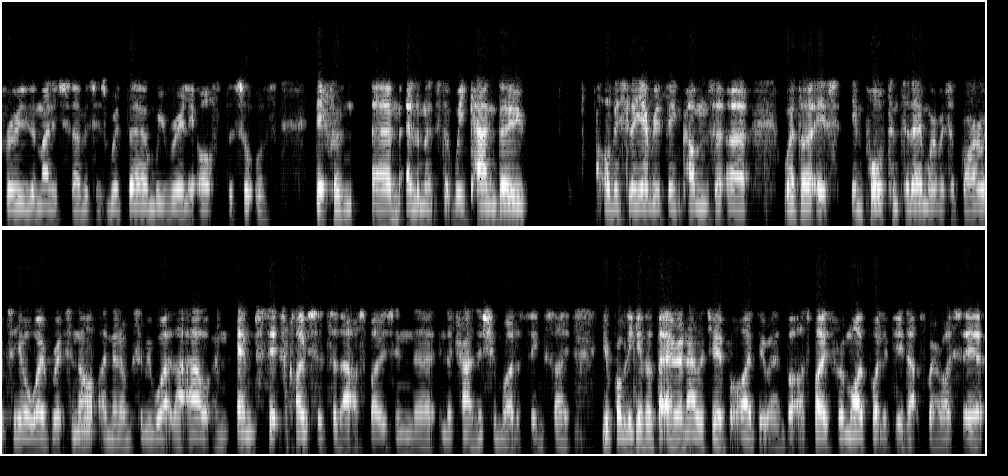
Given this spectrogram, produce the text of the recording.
through the managed services with them, we really off the sort of different um, elements that we can do. Obviously, everything comes at a, whether it's important to them, whether it's a priority or whether it's not, and then obviously we work that out. And Em sits closer to that, I suppose, in the in the transition world of things. So you'll probably give a better analogy of what I do, Em. But I suppose from my point of view, that's where I see it.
